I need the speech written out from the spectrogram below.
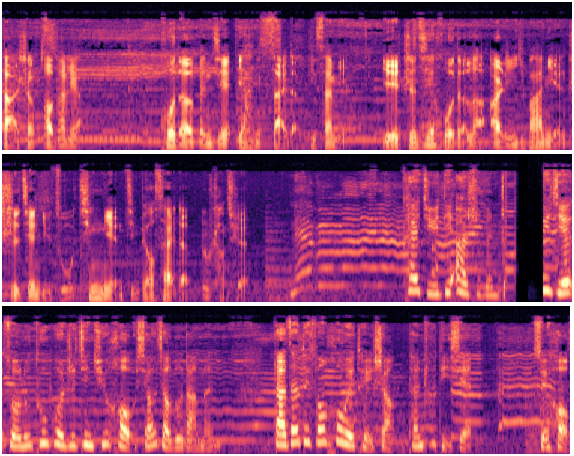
大胜澳大利亚，获得本届亚锦赛的第三名，也直接获得了二零一八年世界女足青年锦标赛的入场券。开局第二十分钟，崔杰左路突破至禁区后小角度打门，打在对方后卫腿上，弹出底线。随后，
